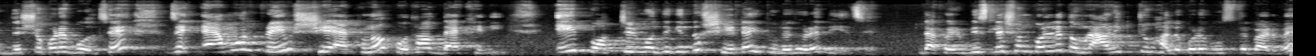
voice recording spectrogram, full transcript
উদ্দেশ্য করে বলছে যে এমন প্রেম সে এখনও কোথাও দেখেনি। এই পটটির মধ্যে কিন্তু সেটাই তুলে ধরে দিয়েছে। দেখো, এর বিশ্লেষণ করলে তোমরা আরেকটু ভালো করে বুঝতে পারবে।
